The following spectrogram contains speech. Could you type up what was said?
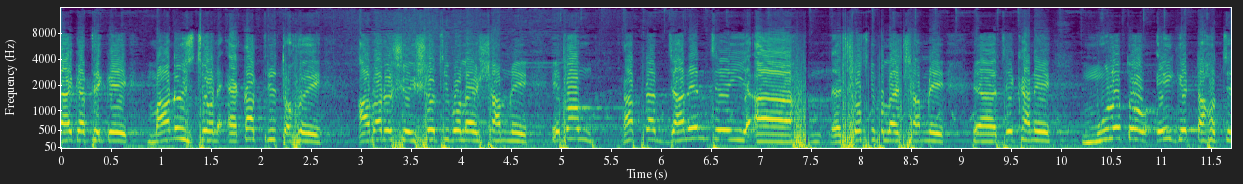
জায়গা থেকে মানুষজন একত্রিত হয়ে আবারও সেই সচিবালয়ের সামনে এবং আপনার জানেন যে এই সচিবালয়ের সামনে যেখানে মূলত এই গেটটা হচ্ছে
